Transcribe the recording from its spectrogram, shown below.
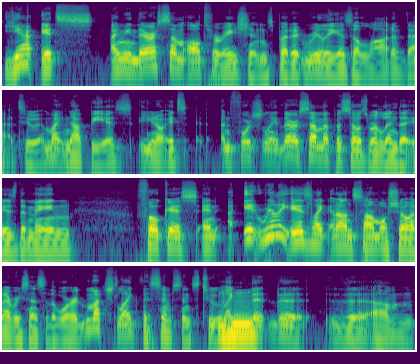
Yeah, it's. I mean, there are some alterations, but it really is a lot of that too. It might not be as you know. It's unfortunately there are some episodes where Linda is the main focus, and it really is like an ensemble show in every sense of the word, much like The Simpsons too. Like the the the um.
